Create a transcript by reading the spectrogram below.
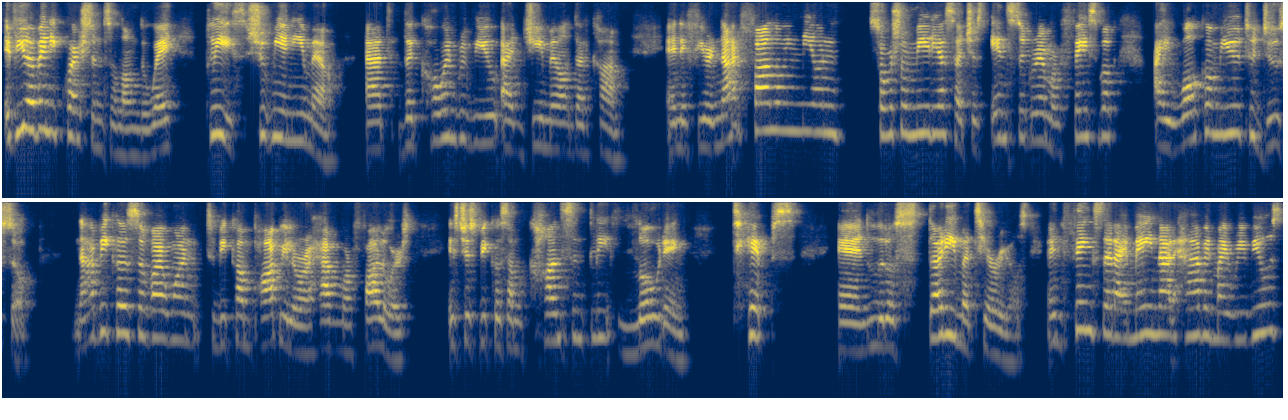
If you have any questions along the way, please shoot me an email at thecohenreview at gmail.com. And if you're not following me on social media, such as Instagram or Facebook, I welcome you to do so not because of I want to become popular or have more followers. It's just because I'm constantly loading tips and little study materials and things that I may not have in my reviews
